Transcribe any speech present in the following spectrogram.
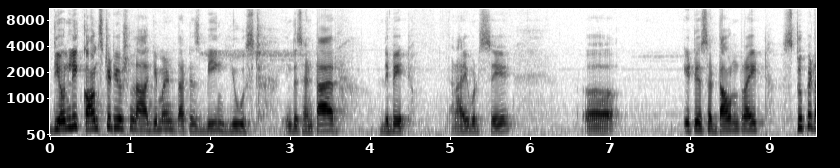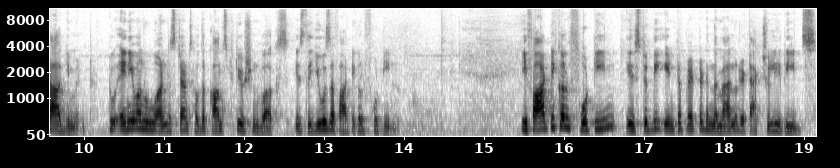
The only constitutional argument that is being used in this entire debate, and I would say uh, it is a downright stupid argument to anyone who understands how the constitution works, is the use of Article 14. If Article 14 is to be interpreted in the manner it actually reads,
